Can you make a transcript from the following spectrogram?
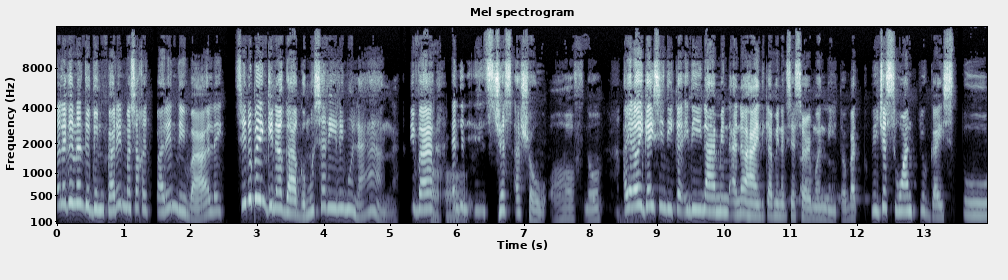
Talagang nandoon pa rin, masakit pa rin, diba? Like, sino ba yung ginagago mo? Sarili mo lang. Diba? Oo. And then it's just a show off, no? Ay, okay, guys, hindi ka hindi namin ano ha, hindi kami nagse-sermon dito, but we just want you guys to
